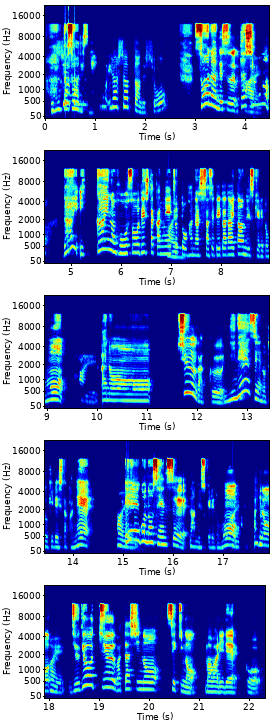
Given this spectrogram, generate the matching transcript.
本当そうですね。もいらっしゃったんでしょ？そうなんです。私も第1回の放送でしたかね、はい、ちょっとお話しさせていただいたんですけれども、はい、あのー、中学2年生の時でしたかね。はい、英語の先生なんですけれども、はい、あの、はい、授業中私の席の周りで、こう、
